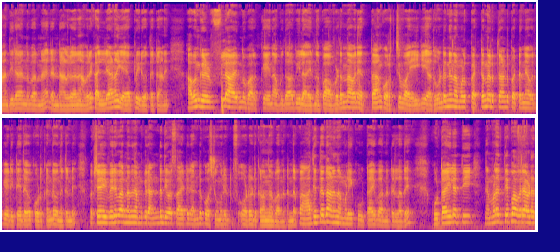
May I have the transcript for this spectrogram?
ആതിര എന്ന് പറഞ്ഞ രണ്ടാളുകളാണ്. അവരെ കല്യാണം ഏപ്രിൽ ഇരുപത്തെട്ടാണ്. അവൻ ഗൾഫിലായിരുന്നു വർക്ക് ചെയ്യുന്ന അബുദാബിയിലായിരുന്നു. അപ്പോൾ അവിടെ നിന്ന് അവൻ എത്താൻ കുറച്ച് വൈകി. അതുകൊണ്ട് തന്നെ നമ്മൾ പെട്ടെന്ന് എടുത്താണ്ട് പെട്ടെന്ന് അവർക്ക് എഡിറ്റ് ചെയ്തൊക്കെ കൊടുക്കേണ്ടി വന്നിട്ടുണ്ട്. പക്ഷേ ഇവർ പറഞ്ഞത് നമുക്ക് രണ്ട് ദിവസമായിട്ട് രണ്ട് കോസ്റ്റ്യൂമിൽ ഫോട്ടോ എടുക്കണം എന്നാണ് പറഞ്ഞിട്ടുണ്ട്. അപ്പോൾ ആദ്യത്തേതാണ് നമ്മൾ ഈ കൂട്ടായി പറഞ്ഞിട്ടുള്ളത്. കൂട്ടായിലെത്തി നമ്മളെത്തിയപ്പോൾ അവരവിടെ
